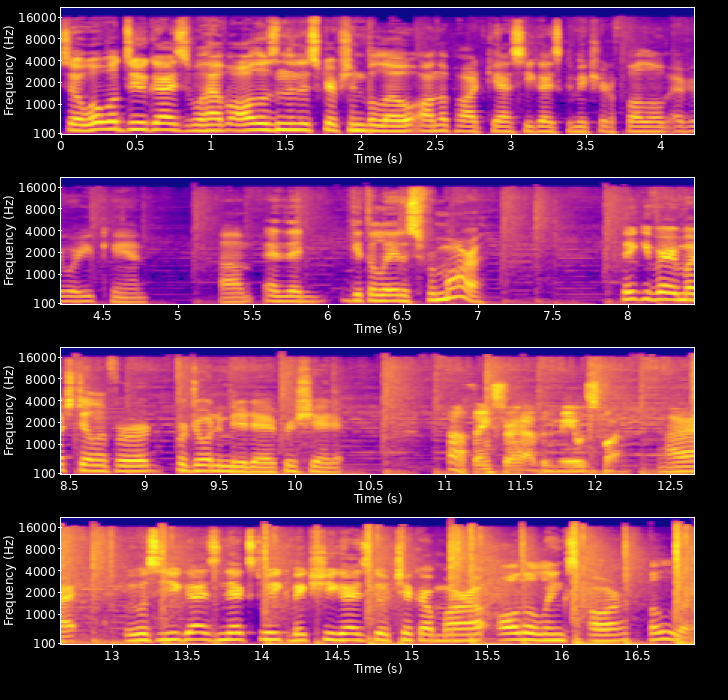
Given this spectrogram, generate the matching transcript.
So what we'll do, guys, we'll have all those in the description below on the podcast. So you guys can make sure to follow them everywhere you can, um, and then get the latest from Mara. Thank you very much, Dylan, for for joining me today. I appreciate it. Oh, thanks for having me. It was fun. All right. We will see you guys next week. Make sure you guys go check out Mara. All the links are below.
